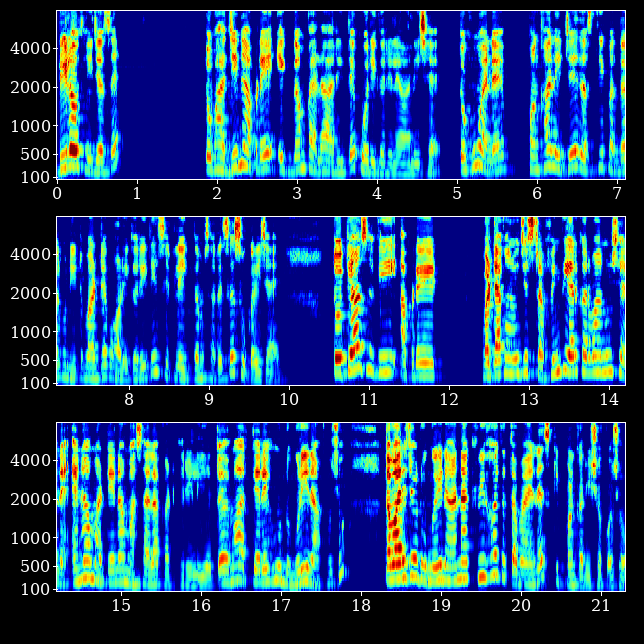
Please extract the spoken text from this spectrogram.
ઢીલો થઈ જશે. તો ભાજીને આપણે એકદમ પહેલા આ રીતે કોરી કરી લેવાની છે. તો હું એને પંખા નીચે દસથી પંદર મિનિટ માટે પોળી કરી દઈશ, એટલે એકદમ સરસ સુકાઈ જાય. તો ત્યાં સુધી આપણે બટાકાનું જે સ્ટફિંગ તૈયાર કરવાનું છે ને, એના માટેના મસાલા કટ કરી લઈએ. તો એમાં અત્યારે હું ડુંગળી નાખું છું. તમારે જો ડુંગળી ના નાખવી હોય તો તમે એને સ્કીપ પણ કરી શકો છો.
